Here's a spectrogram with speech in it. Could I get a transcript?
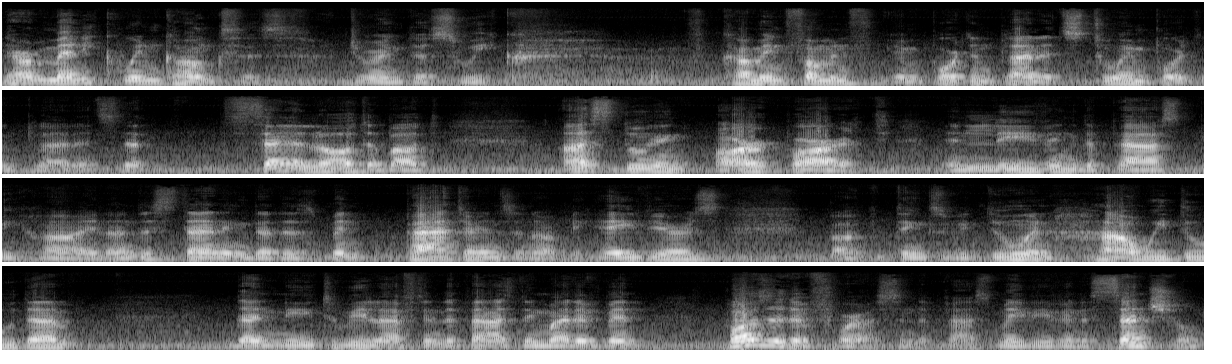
there are many quincunxes during this week, coming from inf- important planets to important planets that say a lot about us doing our part in leaving the past behind, understanding that there's been patterns in our behaviors about things we do and how we do them that need to be left in the past. They might have been positive for us in the past, maybe even essential,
